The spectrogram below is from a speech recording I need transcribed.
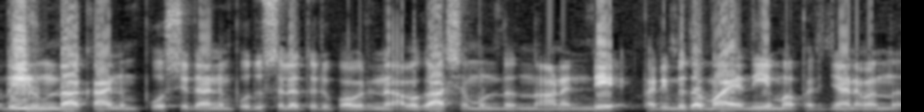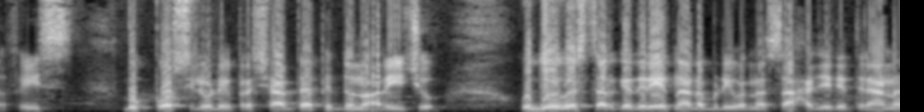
റീൽ ഉണ്ടാക്കാനും പോസ്റ്റ് ഇടാനും പൊതുസ്ഥലത്തൊരു പൗരന് അവകാശമുണ്ടെന്നാണ് എന്റെ പരിമിതമായ നിയമ പരിജ്ഞാനമെന്ന് ഫേസ്ബുക്ക് പോസ്റ്റിലൂടെ പ്രശാന്ത് പിന്തുണ അറിയിച്ചു. ഉദ്യോഗസ്ഥർക്കെതിരെ നടപടി വന്ന സാഹചര്യത്തിലാണ്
